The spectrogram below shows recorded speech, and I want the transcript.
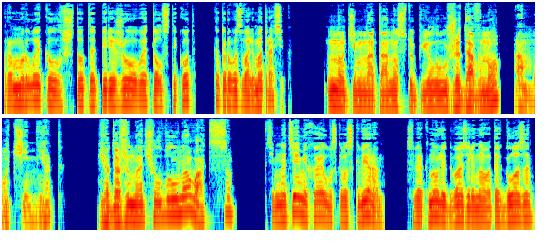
Промурлыкал что-то, пережевывая толстый кот, которого звали Матрасик. «Но темнота наступила уже давно, а Моти нет. Я даже начал волноваться». В темноте Михайловского сквера сверкнули два зеленоватых глаза.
